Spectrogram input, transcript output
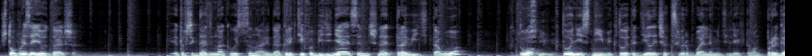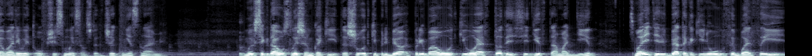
Что произойдет дальше? Это всегда одинаковый сценарий, да? Коллектив объединяется и начинает травить того, кто, не с ними. кто не с ними. Кто это делает? Человек с вербальным интеллектом. Он проговаривает общий смысл, что этот человек не с нами. Мы всегда услышим какие-то шутки, прибаутки. Ой, а кто ты сидит там один? Смотрите, ребята, какие у него усы большие.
